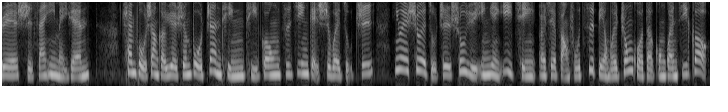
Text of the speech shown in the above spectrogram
约十三亿美元。川普上个月宣布暂停提供资金给世卫组织，因为世卫组织疏于应应疫情，而且仿佛自贬为中国的公关机构。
